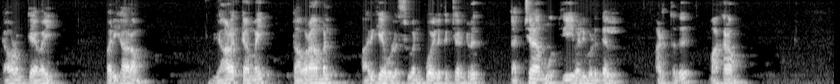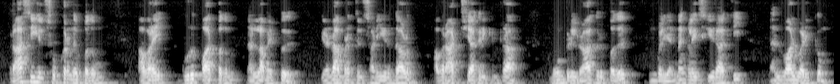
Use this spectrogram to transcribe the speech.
கவனம் தேவை. பரிகாரம். வியாழக்கிழமை தவறாமல் அருகே உள்ள சிவன் கோயிலுக்கு சென்று தட்சிணாமூர்த்தியை வழிபடுங்கள். அடுத்தது மகரம். ராசியில் சுக்கிரன் இருப்பதும் அவரை குரு பார்ப்பதும் நல்ல அமைப்பு. இரண்டாம் இடத்தில் சனி இருந்தாலும் அவர் ஆட்சியாக இருக்கின்றார். மூன்றில் ராகு இருப்பது உங்கள் எண்ணங்களை சீராக்கி நல்வாழ்வு அளிக்கும்.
